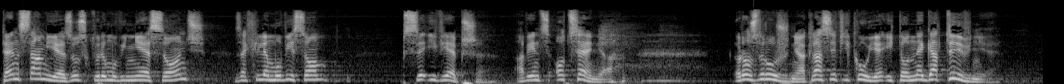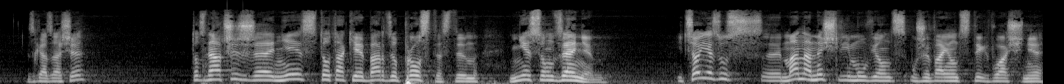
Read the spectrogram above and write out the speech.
Ten sam Jezus, który mówi nie sądź, za chwilę mówi są psy i wieprze, a więc ocenia, rozróżnia, klasyfikuje i to negatywnie. Zgadza się? To znaczy, że nie jest to takie bardzo proste z tym niesądzeniem. I co Jezus e, ma na myśli, mówiąc, używając tych właśnie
